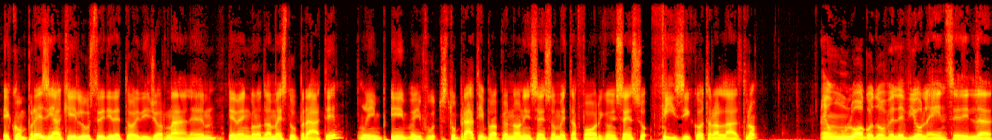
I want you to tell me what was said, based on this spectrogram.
e compresi anche illustri direttori di giornale eh, che vengono da me stuprati, in, in, stuprati proprio non in senso metaforico, in senso fisico tra l'altro, è un luogo dove le violenze, il,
